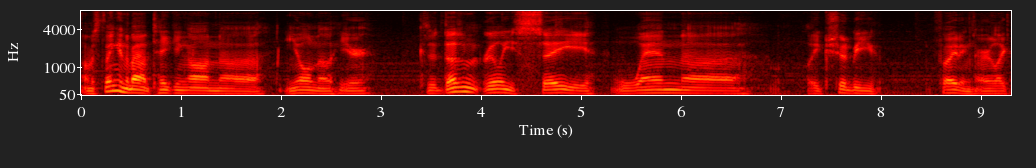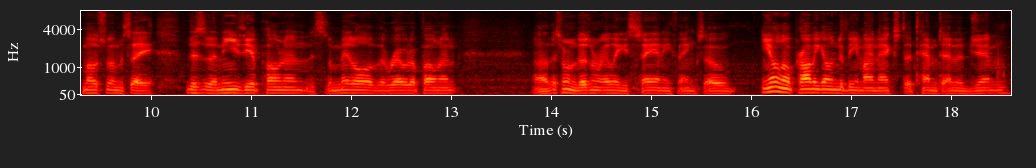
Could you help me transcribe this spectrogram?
I was thinking about taking on uh, Iono here, because it doesn't really say when, uh, like, should be fighting her. Like, most of them say, this is an easy opponent, this is a middle of the road opponent. Uh, this one doesn't really say anything, so Iono probably going to be my next attempt at a gym.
